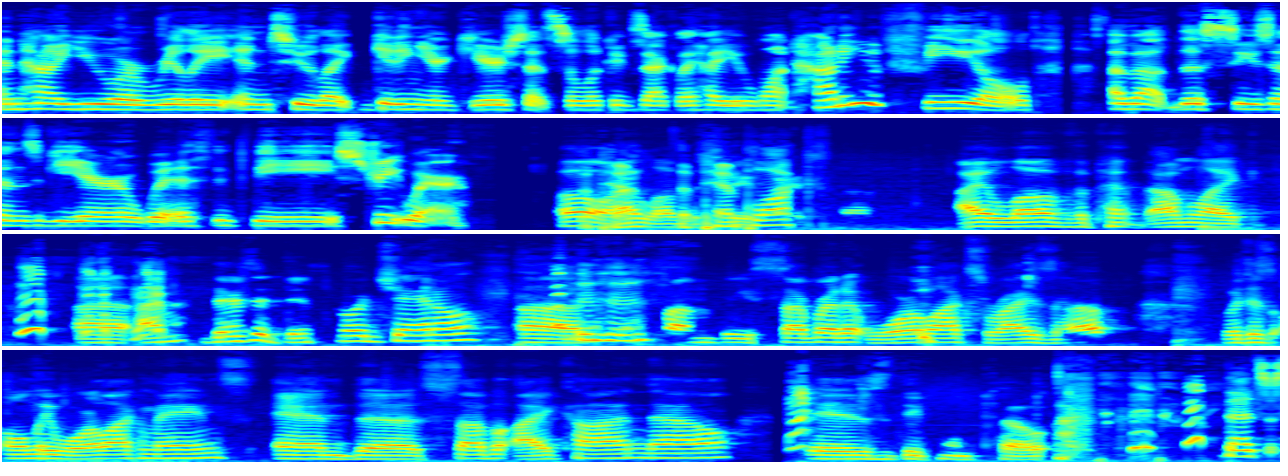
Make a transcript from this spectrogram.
and how you are really into like getting your gear sets to look exactly how you want. How do you feel about this season's gear with the streetwear? Oh, The I love the the, pimp lock? stuff. I love the pimp. I'm like, uh, I'm, there's a Discord channel uh, Mhm. from the subreddit Warlocks Rise Up, which is only Warlock mains, and the sub icon now is the pimp coat. That's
